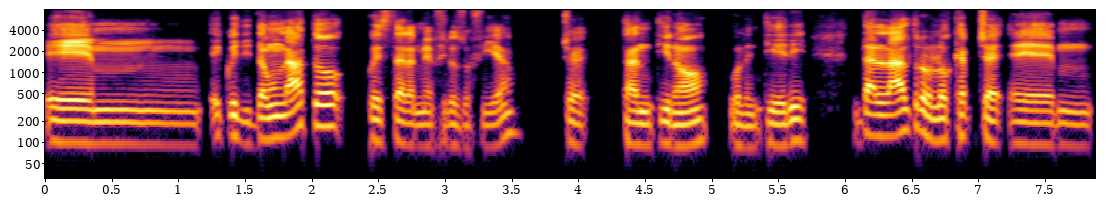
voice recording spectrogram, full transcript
E, ehm, e quindi da un lato questa è la mia filosofia, cioè tanti no, volentieri. Dall'altro, lo cap- cioè, ehm,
